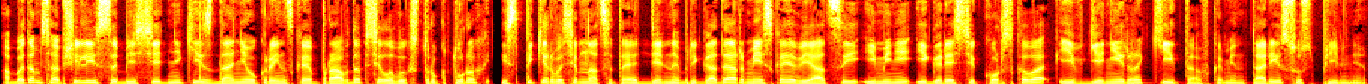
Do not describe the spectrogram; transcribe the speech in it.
Об этом сообщили собеседники издания «Украинская правда» в силовых структурах и спикер 18-й отдельной бригады армейской авиации имени Игоря Сикорского Евгений Ракита в комментарии Суспильне.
